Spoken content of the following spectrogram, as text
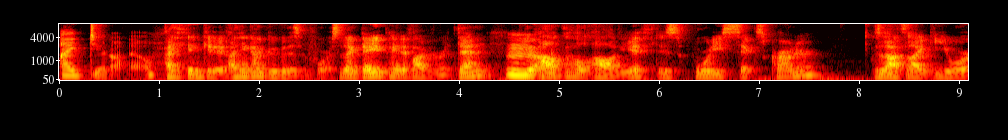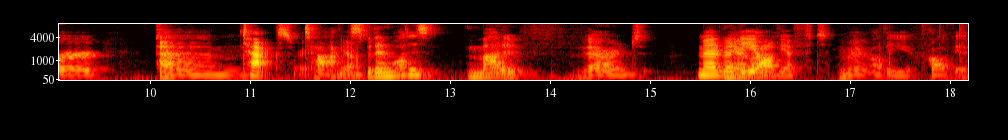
I do not know. I think it is. I think I googled this before. So like they paid a five for. Then Mm, your alcohol avgift is 46 kroner. So that's like your um Tax, right? tax. Yeah. But then what is Madeverd Merverdi Yeah. avgift. Mervadi avgift?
